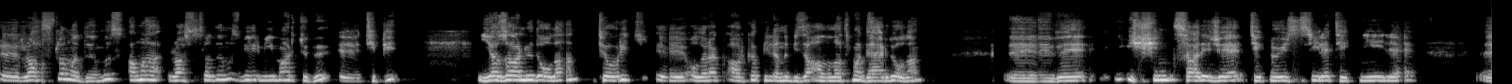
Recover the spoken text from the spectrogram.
e, rastlamadığımız ama rastladığımız bir mimar tüpü e, tipi. Yazarlığı da olan, teorik e, olarak arka planı bize anlatma derdi olan e, ve işin sadece teknolojisiyle, tekniğiyle e,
